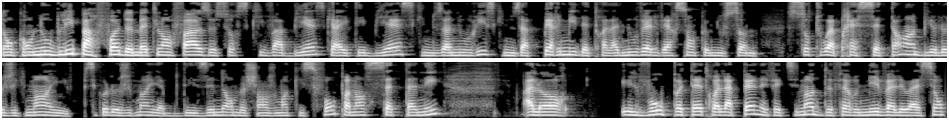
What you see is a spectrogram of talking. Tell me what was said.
Donc, on oublie parfois de mettre l'emphase sur ce qui va bien, ce qui a été bien, ce qui nous a nourri, ce qui nous a permis d'être la nouvelle version que nous sommes surtout après sept ans, biologiquement et psychologiquement, il y a des énormes changements qui se font pendant sept années. Alors, il vaut peut-être la peine, effectivement, de faire une évaluation,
